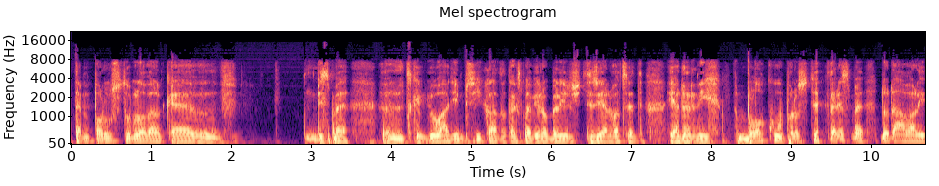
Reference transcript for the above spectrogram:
tempo růstu bylo velké, my jsme, eh, vždycky uvádím příklad, no, tak jsme vyrobili 24 jaderných bloků prostě, které jsme dodávali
